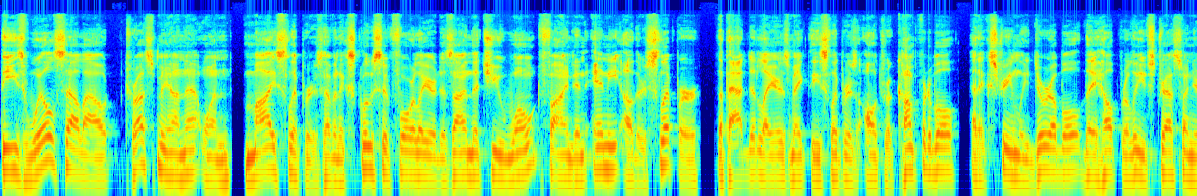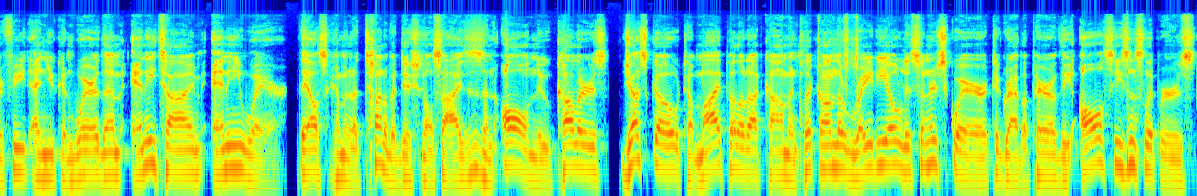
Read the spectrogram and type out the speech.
These will sell out. Trust me on that one. My slippers have an exclusive four layer design that you won't find in any other slipper. The patented layers make these slippers ultra comfortable and extremely durable. They help relieve stress on your feet and you can wear them anytime, anywhere. They also come in a ton of additional sizes and all new colors. Just go to mypillow.com and click on the radio listener square to grab a pair of the all season slippers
